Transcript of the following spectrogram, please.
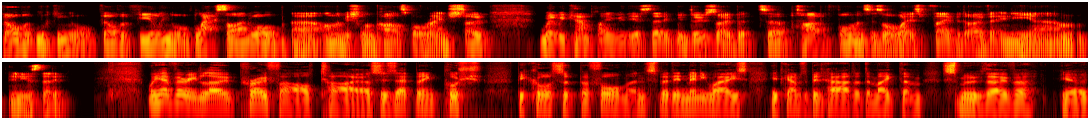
velvet looking or velvet feeling or black sidewall uh, on the Michelin Pilot Sport range. So where we can play with the aesthetic, we do so, but uh, tire performance is always favoured over any um, any aesthetic. We have very low profile tyres. Is that being pushed because of performance? But in many ways, it becomes a bit harder to make them smooth over, you know,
